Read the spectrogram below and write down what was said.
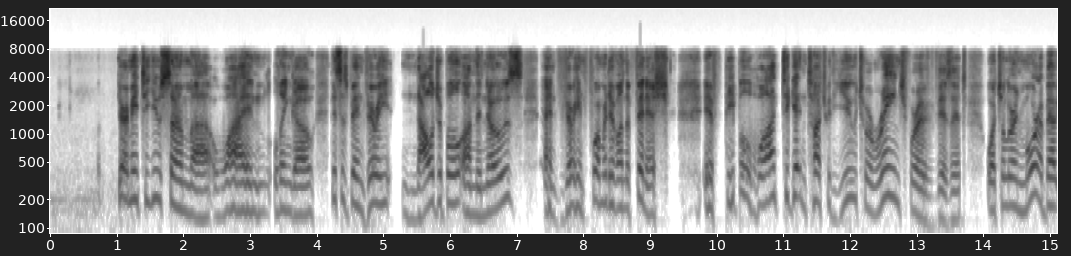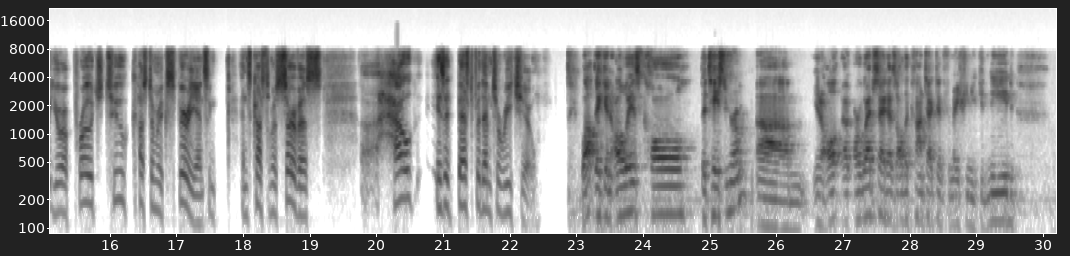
Jeremy, to use some uh, wine lingo, this has been very knowledgeable on the nose and very informative on the finish. If people want to get in touch with you to arrange for a visit or to learn more about your approach to customer experience and, and customer service, uh, how is it best for them to reach you? Well, they can always call the tasting room. Um, you know, all, our website has all the contact information you could need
